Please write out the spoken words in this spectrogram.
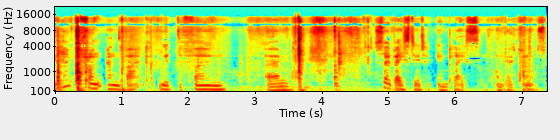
We have the front and the back with the foam um, so basted in place on both panels.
